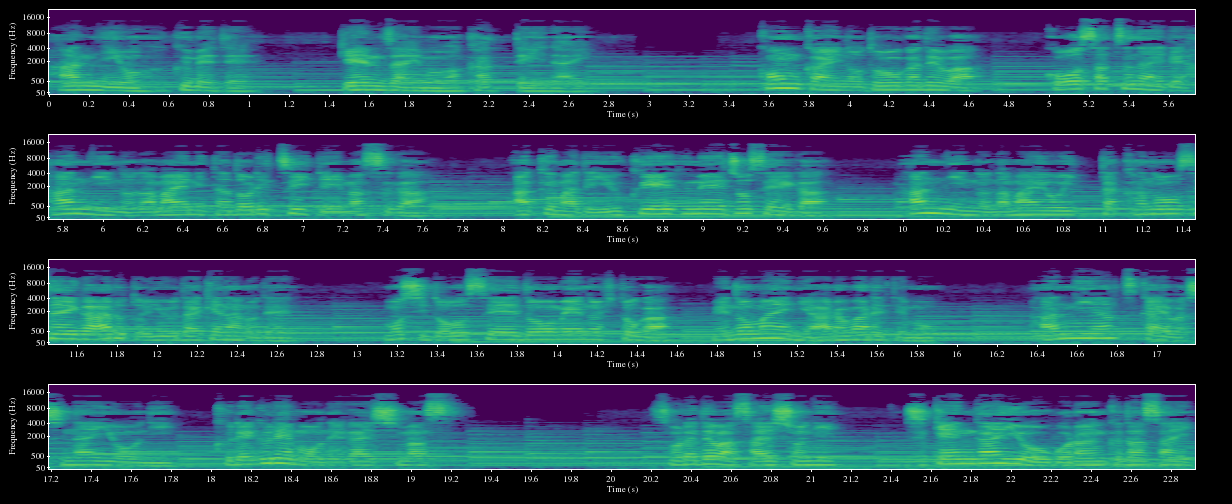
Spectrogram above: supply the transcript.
犯人を含めて現在も分かっていない。今回の動画では考察内で犯人の名前にたどり着いていますが、あくまで行方不明女性が犯人の名前を言った可能性があるというだけなので、もし同姓同名の人が目の前に現れても、犯人扱いはしないようにくれぐれもお願いします。それでは最初に事件概要をご覧ください。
